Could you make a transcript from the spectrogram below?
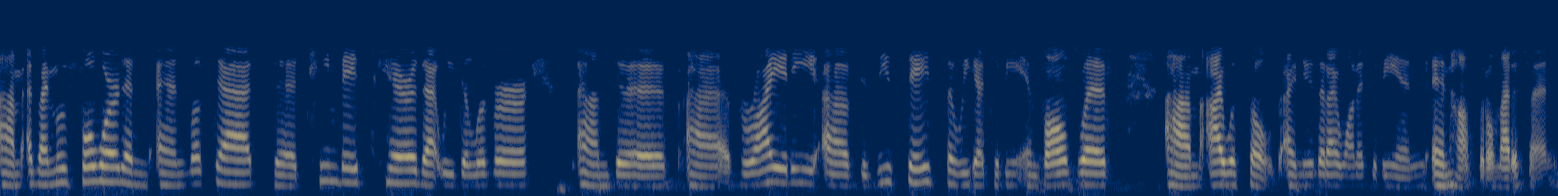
um, as I moved forward and, and looked at the team based care that we deliver, um, the uh, variety of disease states that we get to be involved with, um, I was sold. I knew that I wanted to be in, in hospital medicine.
